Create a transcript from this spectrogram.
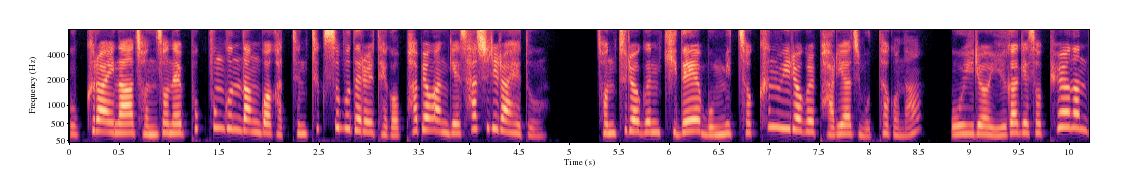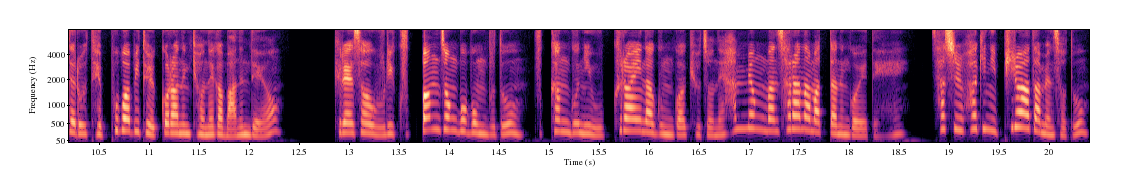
우크라이나 전선의 폭풍군단과 같은 특수부대를 대거 파병한 게 사실이라 해도 전투력은 기대에 못 미쳐 큰 위력을 발휘하지 못하거나 오히려 일각에서 표현한 대로 대포밥이 될 거라는 견해가 많은데요. 그래서 우리 국방정보본부도 북한군이 우크라이나군과 교전에 한 명만 살아남았다는 거에 대해 사실 확인이 필요하다면서도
